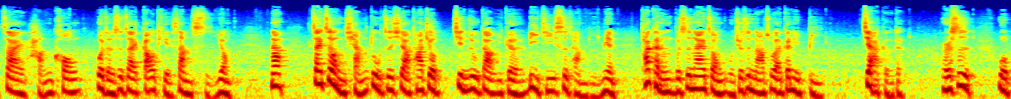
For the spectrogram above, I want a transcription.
在航空或者是在高铁上使用。那在这种强度之下，它就进入到一个利基市场里面。它可能不是那一种我就是拿出来跟你比价格的，而是我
